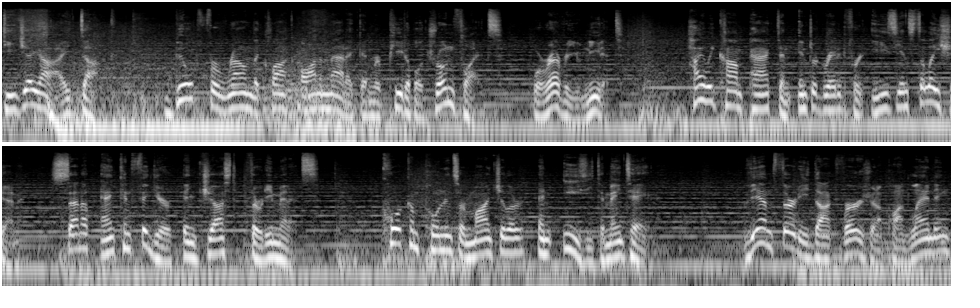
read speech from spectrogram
DJI Dock. Built for round-the-clock automatic and repeatable drone flights, wherever you need it. Highly compact and integrated for easy installation, set up and configure in just 30 minutes. Core components are modular and easy to maintain. The M30 dock version upon landing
